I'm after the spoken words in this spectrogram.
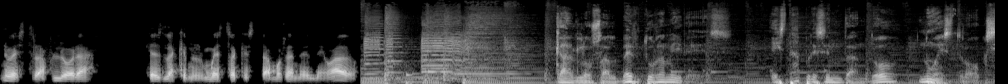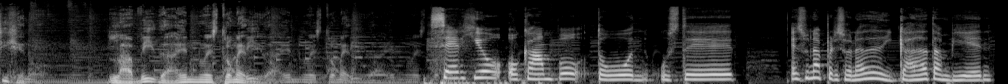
nuestra flora, que es la que nos muestra que estamos en el Nevado. Carlos Alberto Ramírez, está presentando Nuestro Oxígeno. La vida en nuestro medio. Sergio Ocampo Tobón, usted es una persona dedicada también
